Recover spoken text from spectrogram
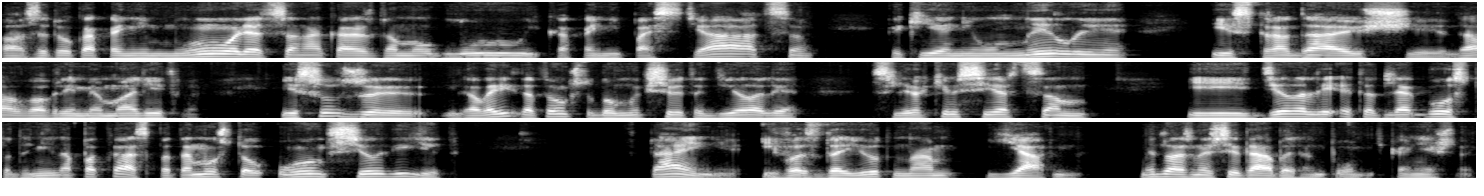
за то, как они молятся на каждом углу, и как они постятся, какие они унылые и страдающие да, во время молитвы. Иисус же говорит о том, чтобы мы все это делали с легким сердцем и делали это для Господа, не на показ, потому что Он все видит в тайне и воздает нам явно. Мы должны всегда об этом помнить, конечно.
